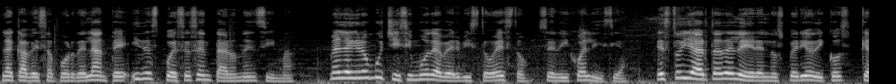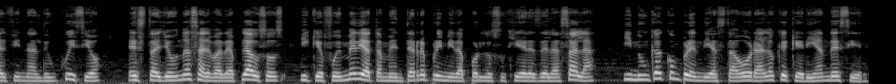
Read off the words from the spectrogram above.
la cabeza por delante y después se sentaron encima. Me alegro muchísimo de haber visto esto, se dijo Alicia. Estoy harta de leer en los periódicos que al final de un juicio estalló una salva de aplausos y que fue inmediatamente reprimida por los sugieres de la sala, y nunca comprendí hasta ahora lo que querían decir.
